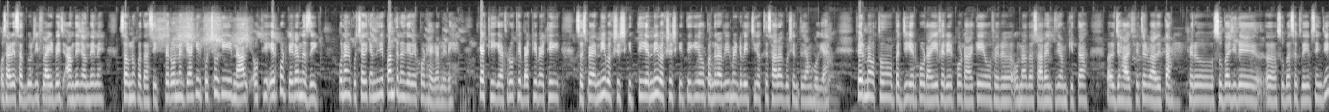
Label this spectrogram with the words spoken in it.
ਉਹ ਸਾਡੇ ਸਤਗੁਰ ਜੀ ਫਲਾਈਟ ਵਿੱਚ ਆਂਦੇ ਜਾਂਦੇ ਨੇ ਸਭ ਨੂੰ ਪਤਾ ਸੀ। ਫਿਰ ਉਹਨੇ ਕਿਹਾ ਕਿ ਪੁੱਛੋ ਕਿ ਨਾਲ ਉੱਥੇ 에어ਪੋਰਟ ਕਿਹੜਾ ਨਜ਼ਦੀਕ? ਉਹਨਾਂ ਨੇ ਪੁੱਛਿਆ ਕਹਿੰਦੇ ਜੀ ਪੰਤ ਨਗਰ 에어ਪੋਰਟ ਹੈਗਾ ਨੇੜੇ। ਕਿਹਾ ਠੀਕ ਹੈ ਫਿਰ ਉੱਥੇ ਬੈਠੇ ਬੈਠੇ ਸੱਚ ਇੰਨੀ ਬਖਸ਼ਿਸ਼ ਕੀਤੀ ਇੰਨੀ ਬਖਸ਼ਿਸ਼ ਕੀਤੀ ਕਿ ਉਹ 15-20 ਮਿੰਟ ਵਿੱਚ ਹੀ ਉੱਥੇ ਸਾਰਾ ਕੁਝ ਇੰਤਜ਼ਾਮ ਹੋ ਗਿਆ। ਫਿਰ ਮੈਂ ਉੱਥੋਂ ਭੱਜੀ 에어ਪੋਰਟ ਆਈ ਫਿਰ 에어ਪੋਰਟ ਆ ਕੇ ਉਹ ਫਿਰ ਉਹਨਾਂ ਦਾ ਸਾਰਾ ਇੰਤਜ਼ਾਮ ਕੀਤਾ ਜਹਾਜ਼ ਫਿਰ ਚੜਵਾ ਦਿੱਤਾ। ਫਿਰ ਉਹ ਸੂਬਾ ਜੀ ਦੇ ਸੂਬਾ ਸੁਖਦੇਵ ਸਿੰਘ ਜੀ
